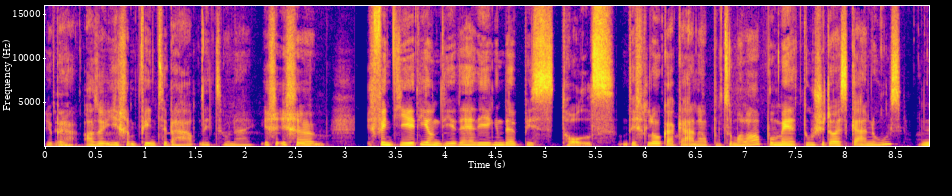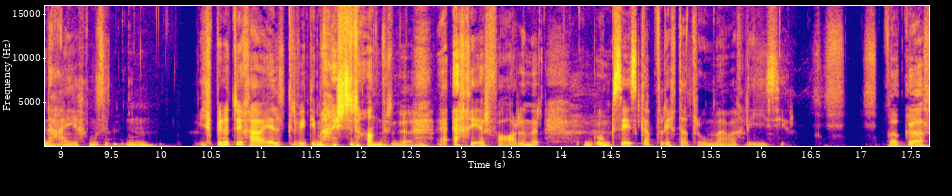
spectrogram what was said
überhaupt- Also ich empfinde es überhaupt nicht so, nein. Ich, ich, äh, ich finde, jede und jeder hat irgendetwas Tolles. Und ich schaue auch gerne ab und zu mal ab und wir tauschen uns gerne aus. Nein, ich muss. Mm, Ich bin natürlich auch älter wie die meisten anderen, Ja. äh, ein bisschen erfahrener und, und sehe es glaub, vielleicht auch darum auch ein bisschen easier. Gerade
